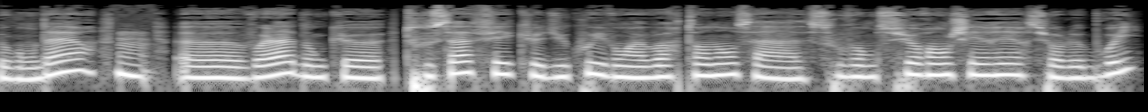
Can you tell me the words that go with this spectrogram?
secondaire, mm. voilà donc tout ça fait que du coup ils vont avoir tendance à souvent surenchérir sur le bruit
